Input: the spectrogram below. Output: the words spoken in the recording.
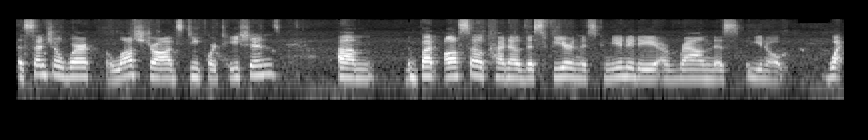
essential work, the lost jobs, deportations, um, but also kind of this fear in this community around this, you know, what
